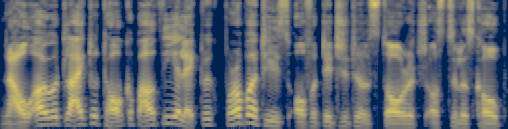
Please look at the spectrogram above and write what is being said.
now I would like to talk about the electric properties of a digital storage oscilloscope.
